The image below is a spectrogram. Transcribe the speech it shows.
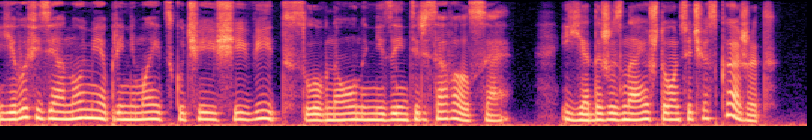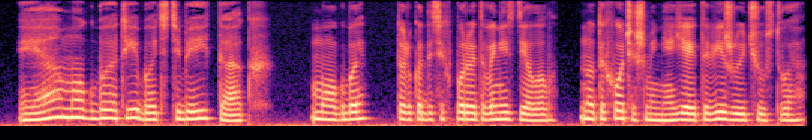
Его физиономия принимает скучающий вид, словно он и не заинтересовался. И я даже знаю, что он сейчас скажет. «Я мог бы отъебать тебя и так». «Мог бы, только до сих пор этого не сделал. Но ты хочешь меня, я это вижу и чувствую.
